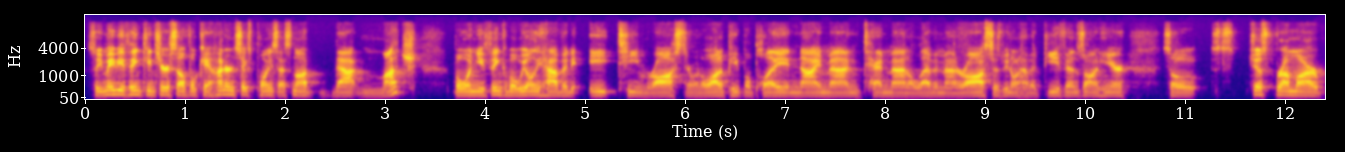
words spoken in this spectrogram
So you may be thinking to yourself, okay, 106 points, that's not that much. But when you think about, we only have an eight team roster. When a lot of people play in nine man, 10 man, 11 man rosters, we don't have a defense on here. So just from our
